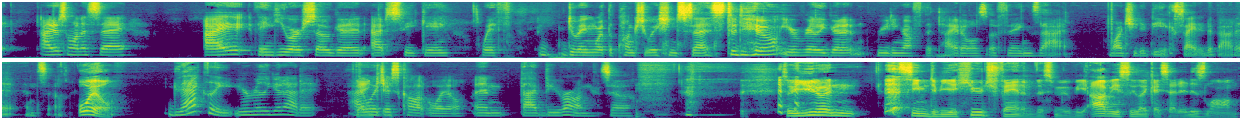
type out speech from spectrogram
I just want to say, I think you are so good at speaking with doing what the punctuation says to do. You're really good at reading off the titles of things that want you to be excited about it, and so Oil. exactly, you're really good at it. I would you. just call it oil, and that'd be wrong. So So you don't seem to be a huge fan of this movie. Obviously, like I said, it is long.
